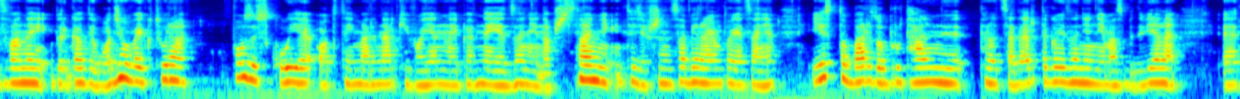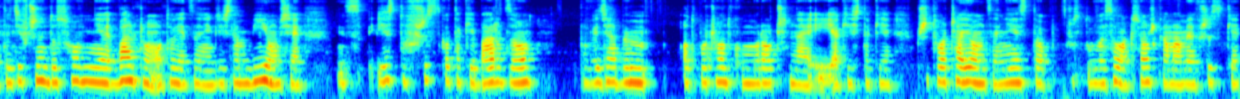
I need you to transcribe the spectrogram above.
zwanej brygady łodziowej, która pozyskuje od tej marynarki wojennej pewne jedzenie na przystani i te dziewczyny zabierają to jedzenie. Jest to bardzo brutalny proceder, tego jedzenia nie ma zbyt wiele. E, Te dziewczyny dosłownie walczą o to jedzenie, gdzieś tam biją się, więc jest to wszystko takie bardzo, powiedziałabym, od początku mroczne i jakieś takie przytłaczające. Nie jest to po prostu wesoła książka, mamy wszystkie,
